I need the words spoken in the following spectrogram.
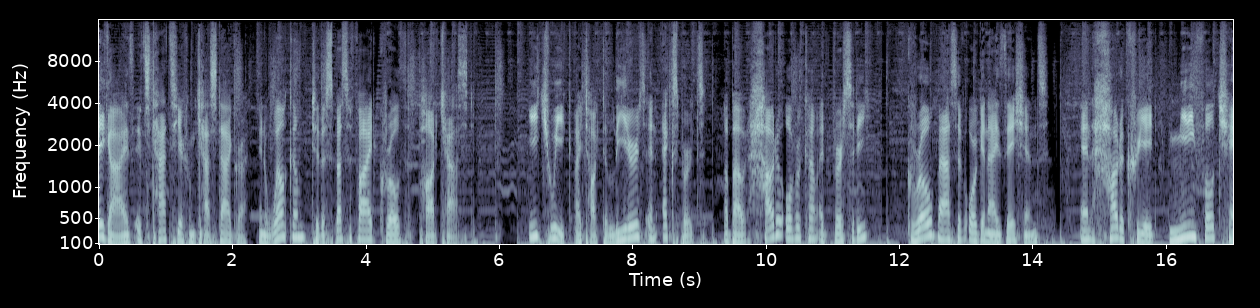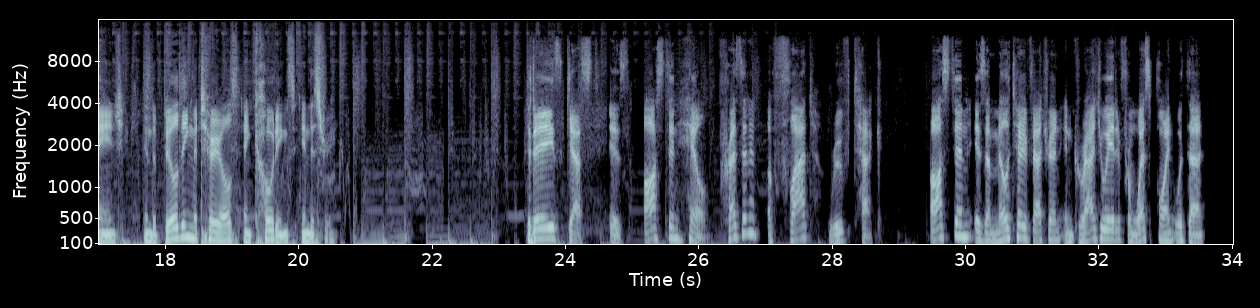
Hey guys, it's Tats here from Castagra, and welcome to the Specified Growth Podcast. Each week, I talk to leaders and experts about how to overcome adversity, grow massive organizations, and how to create meaningful change in the building materials and coatings industry. Today's guest is Austin Hill, president of Flat Roof Tech Austin is a military veteran and graduated from West Point with an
